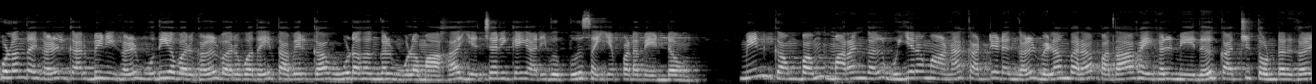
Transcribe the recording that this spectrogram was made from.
குழந்தைகள் கர்ப்பிணிகள் முதியவர்கள் வருவதை தவிர்க்க ஊடகங்கள் மூலமாக எச்சரிக்கை அறிவிப்பு செய்யப்பட வேண்டும். மின் கம்பம் மரங்கள் உயரமான கட்டிடங்கள் விளம்பர பதாகைகள் மீது கட்சி தொண்டர்கள்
